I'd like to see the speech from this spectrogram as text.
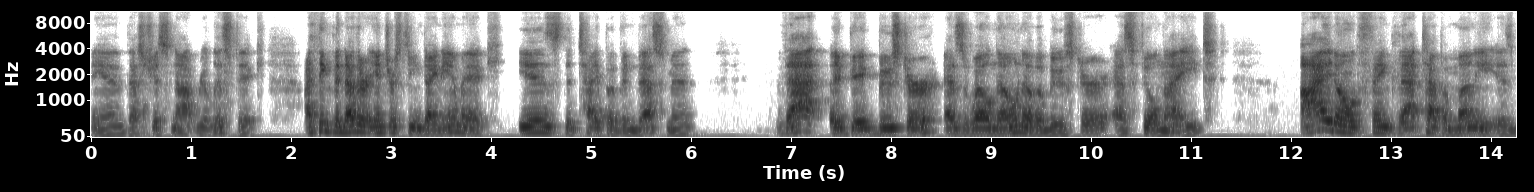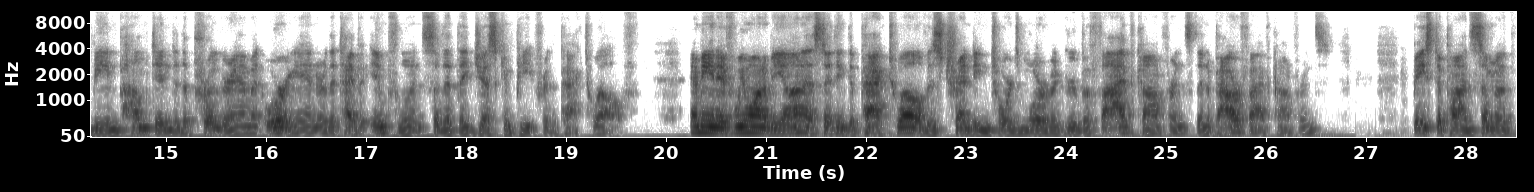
and that's just not realistic. I think another interesting dynamic is the type of investment that a big booster, as well known of a booster as Phil Knight, I don't think that type of money is being pumped into the program at Oregon or the type of influence so that they just compete for the Pac 12. I mean, if we want to be honest, I think the Pac 12 is trending towards more of a group of five conference than a power five conference based upon some of,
